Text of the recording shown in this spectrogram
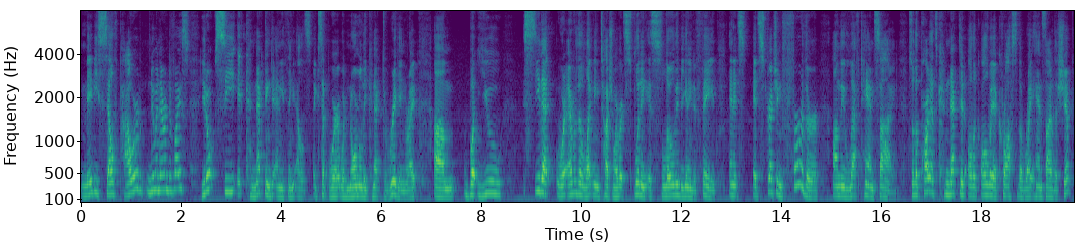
maybe self-powered Numenera device. You don't see it connecting to anything else except where it would normally connect to rigging, right? Um, but you see that wherever the lightning touch and wherever it's splitting is slowly beginning to fade, and it's it's stretching further on the left-hand side. So the part that's connected all the, all the way across to the right-hand side of the ship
